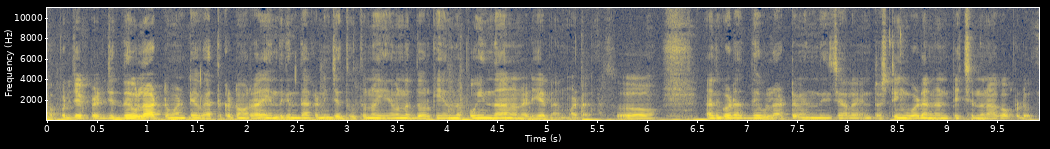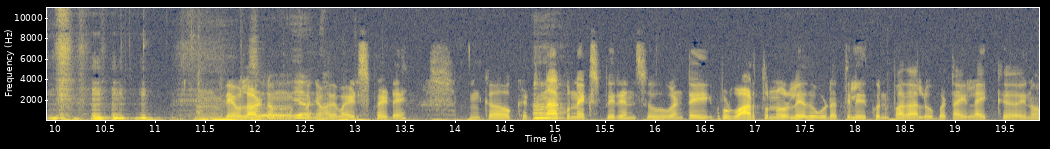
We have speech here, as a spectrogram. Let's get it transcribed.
అప్పుడు చెప్పాడు దేవులాడటం అంటే వెతకటం రా. ఎందుకు ఇందాక నుంచి ఎతుకుతున్నావు ఏమన్నా దొరికి ఏమన్నా పోయిందా? అని అడిగాడు అనమాట సో అది కూడా దేవులాడటం ఏంది? చాలా ఇంట్రెస్టింగ్ వర్డ్ అని అనిపించింది నాకు అప్పుడు. దేవులాడడం yeah. కొంచెం అది వైడ్ స్ప్రెడే ఇంకా ఒకటి నాకున్న ఎక్స్పీరియన్స్ అంటే ఇప్పుడు వాడుతున్నారో లేదో కూడా తెలియదు కొన్ని పదాలు బట్ ఐ లైక్ యూనో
